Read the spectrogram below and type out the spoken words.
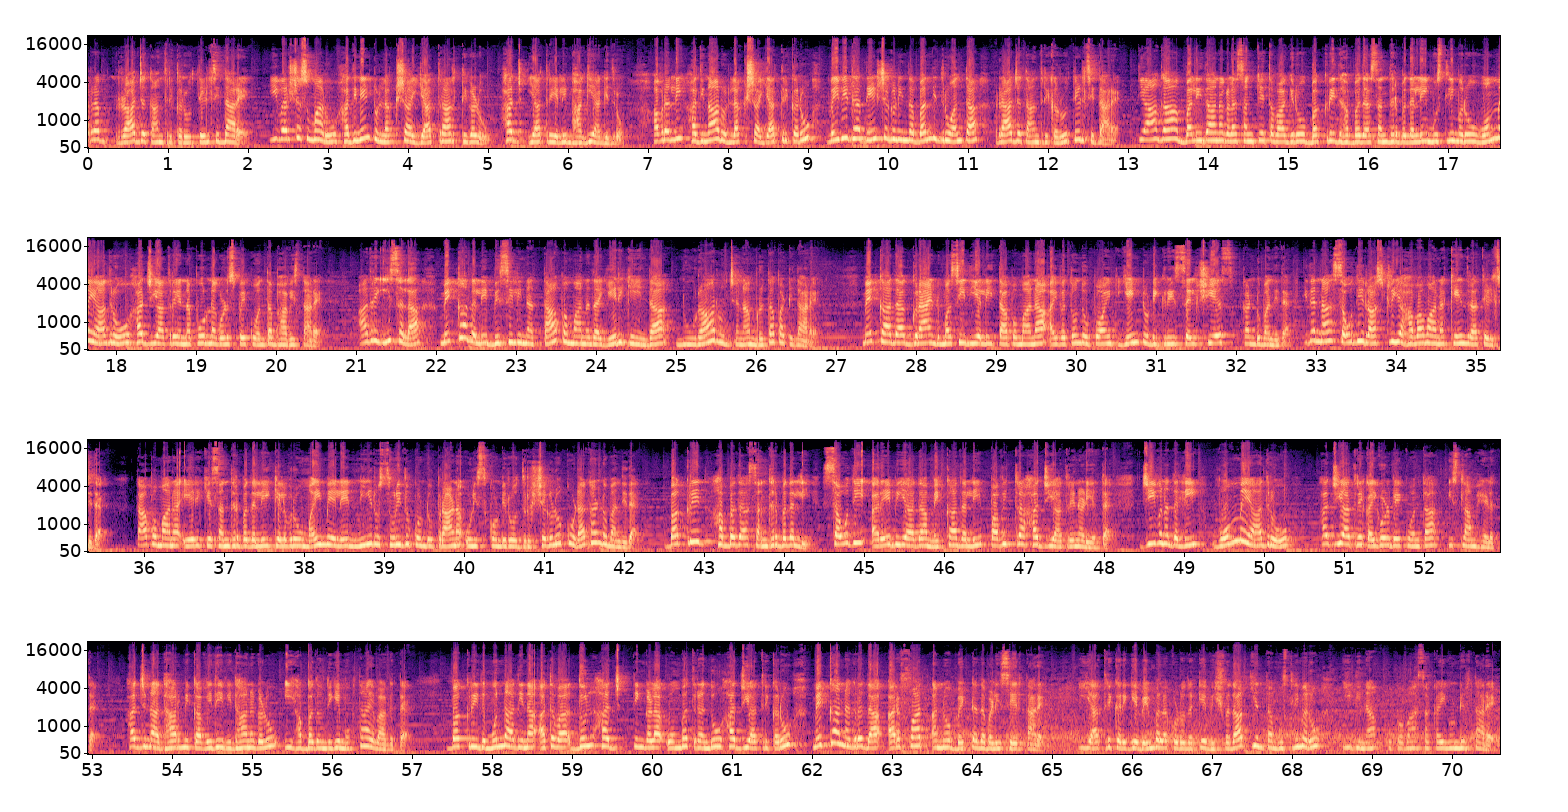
ಅರಬ್ ರಾಜತಾಂತ್ರಿಕರು ತಿಳಿಸಿದ್ದಾರೆ. ಈ ವರ್ಷ ಸುಮಾರು ಹದಿನೆಂಟು ಲಕ್ಷ ಯಾತ್ರಾರ್ಥಿಗಳು ಹಜ್ ಯಾತ್ರೆಯಲ್ಲಿ ಭಾಗಿಯಾಗಿದ್ರು. ಅವರಲ್ಲಿ ಹದಿನಾರು ಲಕ್ಷ ಯಾತ್ರಿಕರು ವಿವಿಧ ದೇಶಗಳಿಂದ ಬಂದಿದ್ರು ಅಂತ ರಾಜತಾಂತ್ರಿಕರು ತಿಳಿಸಿದ್ದಾರೆ. ತ್ಯಾಗ, ಬಲಿದಾನಗಳ ಸಂಕೇತವಾಗಿರುವ ಬಕ್ರೀದ್ ಹಬ್ಬದ ಸಂದರ್ಭದಲ್ಲಿ ಮುಸ್ಲಿಮರು ಒಮ್ಮೆಯಾದರೂ ಹಜ್ ಯಾತ್ರೆಯನ್ನು ಪೂರ್ಣಗೊಳಿಸಬೇಕು ಅಂತ ಭಾವಿಸ್ತಾರೆ. ಆದರೆ ಈ ಸಲ ಮೆಕ್ಕಾದಲ್ಲಿ ಬಿಸಿಲಿನ ತಾಪಮಾನದ ಏರಿಕೆಯಿಂದ ನೂರಾರು ಜನ ಮೃತಪಟ್ಟಿದ್ದಾರೆ. ಮೆಕ್ಕಾದ ಗ್ರ್ಯಾಂಡ್ ಮಸೀದಿಯಲ್ಲಿ ತಾಪಮಾನ ಐವತ್ತೊಂದು ಪಾಯಿಂಟ್ ಎಂಟು ಡಿಗ್ರಿ ಸೆಲ್ಸಿಯಸ್ ಕಂಡುಬಂದಿದೆ. ಇದನ್ನ ಸೌದಿ ರಾಷ್ಟ್ರೀಯ ಹವಾಮಾನ ಕೇಂದ್ರ ತಿಳಿಸಿದೆ. ತಾಪಮಾನ ಏರಿಕೆ ಸಂದರ್ಭದಲ್ಲಿ ಕೆಲವರು ಮೈ ಮೇಲೆ ನೀರು ಸುರಿದುಕೊಂಡು ಪ್ರಾಣ ಉಳಿಸಿಕೊಂಡಿರೋ ದೃಶ್ಯಗಳು ಕೂಡ ಕಂಡುಬಂದಿದೆ. ಬಕ್ರೀದ್ ಹಬ್ಬದ ಸಂದರ್ಭದಲ್ಲಿ ಸೌದಿ ಅರೇಬಿಯಾದ ಮೆಕ್ಕಾದಲ್ಲಿ ಪವಿತ್ರ ಹಜ್ ಯಾತ್ರೆ ನಡೆಯುತ್ತೆ. ಜೀವನದಲ್ಲಿ ಒಮ್ಮೆಯಾದರೂ ಹಜ್ ಯಾತ್ರೆ ಕೈಗೊಳ್ಳಬೇಕು ಅಂತ ಇಸ್ಲಾಂ ಹೇಳುತ್ತೆ. ಹಜ್ನ ಧಾರ್ಮಿಕ ವಿಧಿ ವಿಧಾನಗಳು ಈ ಹಬ್ಬದೊಂದಿಗೆ ಮುಕ್ತಾಯವಾಗುತ್ತೆ. ಬಕ್ರೀದ್ ಮುನ್ನಾ ದಿನ ಅಥವಾ ದುಲ್ ಹಜ್ ತಿಂಗಳ ಒಂಬತ್ತರಂದು ಹಜ್ ಯಾತ್ರಿಕರು ಮೆಕ್ಕಾ ನಗರದ ಅರಫಾತ್ ಅನ್ನೋ ಬೆಟ್ಟದ ಬಳಿ ಸೇರ್ತಾರೆ. ಈ ಯಾತ್ರಿಕರಿಗೆ ಬೆಂಬಲ ಕೊಡೋದಕ್ಕೆ ವಿಶ್ವದಾದ್ಯಂತ ಮುಸ್ಲಿಮರು ಈ ದಿನ ಉಪವಾಸ ಕೈಗೊಂಡಿರ್ತಾರೆ.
